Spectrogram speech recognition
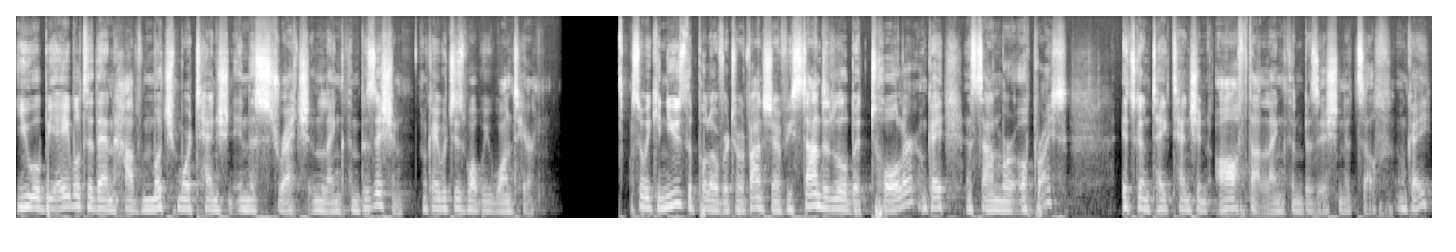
you will be able to then have much more tension in the stretch and lengthen position, okay, which is what we want here. So we can use the pullover to advantage. Now, if we stand a little bit taller, okay, and stand more upright, it's going to take tension off that lengthened position itself. Okay.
